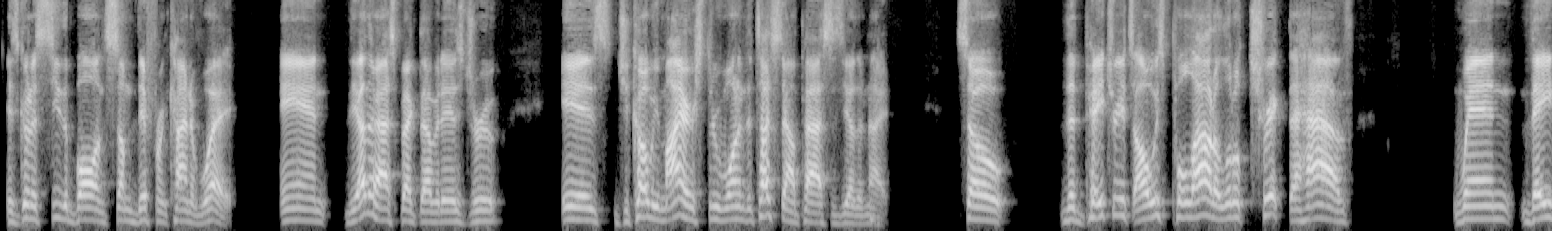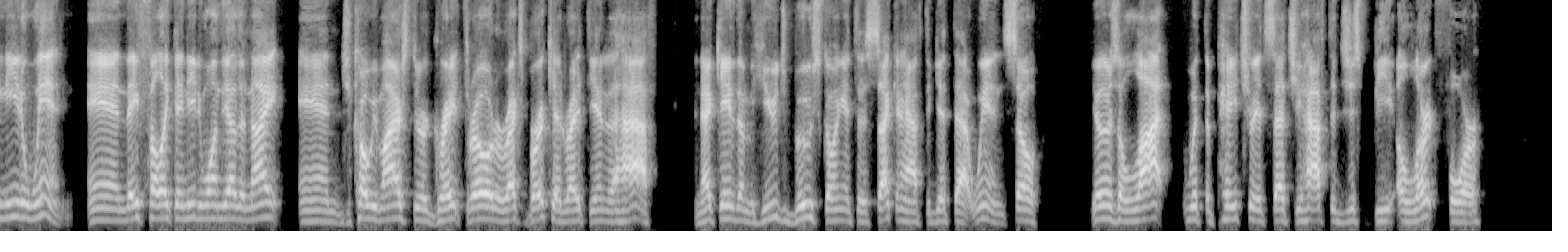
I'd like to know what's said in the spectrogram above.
is going to see the ball in some different kind of way. And the other aspect of it is, Drew, is Jakobi Meyers threw one of the touchdown passes the other night. So the Patriots always pull out a little trick to have when they need a win. And they felt like they needed one the other night. And Jakobi Meyers threw a great throw to Rex Burkhead right at the end of the half. And that gave them a huge boost going into the second half to get that win. So, you know, there's a lot with the Patriots that you have to just be alert for.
